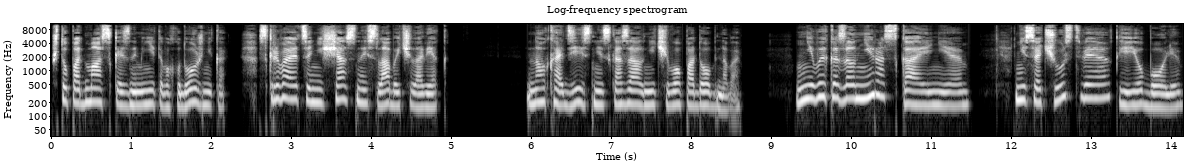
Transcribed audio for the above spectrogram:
что под маской знаменитого художника скрывается несчастный слабый человек. Но Кадис не сказал ничего подобного, не выказал ни раскаяния, ни сочувствия к ее боли.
